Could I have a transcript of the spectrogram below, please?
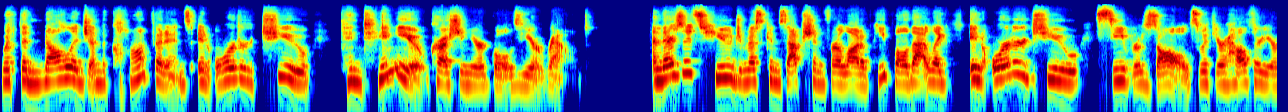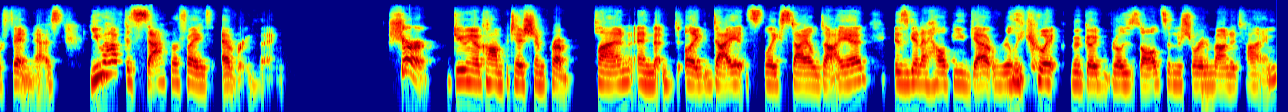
with the knowledge and the confidence in order to continue crushing your goals year round. And there's this huge misconception for a lot of people that, like, in order to see results with your health or your fitness, you have to sacrifice everything sure, doing a competition prep plan and like diets, like style diet is going to help you get really quick, good results in a short amount of time.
